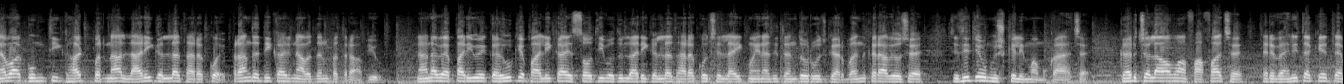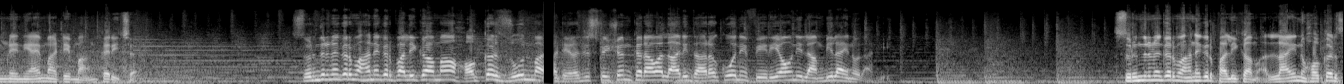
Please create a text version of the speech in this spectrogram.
નવા ગુમતી ઘાટ પરના લારી ગલ્લા ધારકોએ પ્રાંત અધિકારીને આવેદનપત્ર આપ્યું. નાના વેપારીઓએ કહ્યું કે પાલિકાએ સૌથી વધુ લારી ગલ્લા ધારકો છેલ્લા એક મહિનાથી ધંધો રોજગાર બંધ કરાવ્યો છે, જેથી તેઓ મુશ્કેલીમાં મુકાયા છે. ઘર ચલાવવામાં ફાફા છે, ત્યારે વહેલી તકે તેમણે ન્યાય માટે માંગ કરી છે. સુરેન્દ્રનગર મહાનગરપાલિકામાં હોકર ઝોન માટે રજીસ્ટ્રેશન કરાવવા લારી ધારકો અને ફેરિયાઓની લાંબી લાઈનો લાગી. સુરેન્દ્રનગર મહાનગરપાલિકામાં લાઇન હોકર્સ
